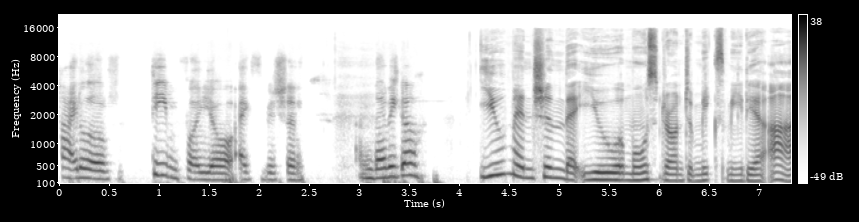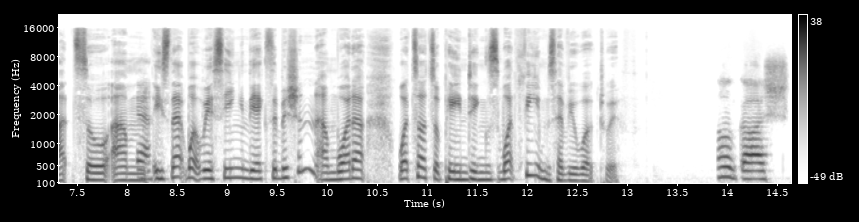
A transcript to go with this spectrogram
title of theme for your exhibition. And there we go. You mentioned that you were most drawn to mixed media art. So, um, Yeah. is that what we're seeing in the exhibition? Um, what are what sorts of paintings? What themes have you worked with? Oh gosh.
